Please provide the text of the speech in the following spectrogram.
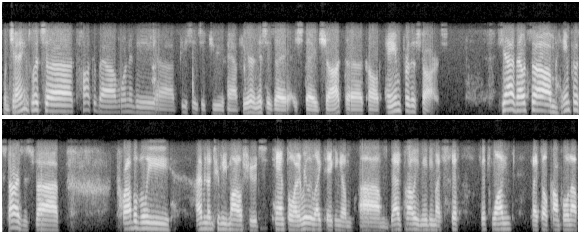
Well, James, let's uh, talk about one of the uh, pieces that you have here, and this is a, a stage shot uh, called "Aim for the Stars." Yeah, that was um, "Aim for the Stars" is uh, probably I haven't done too many model shoots, handful, and I really like taking them. Um, that probably maybe my fifth fifth one that I felt comfortable enough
